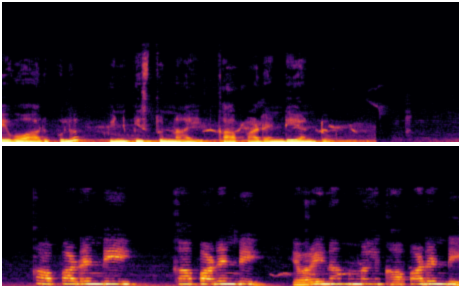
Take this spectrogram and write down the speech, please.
ఏవో అరుపులు వినిపిస్తున్నాయి కాపాడండి అంటూ కాపాడండి కాపాడండి ఎవరైనా మమ్మల్ని కాపాడండి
